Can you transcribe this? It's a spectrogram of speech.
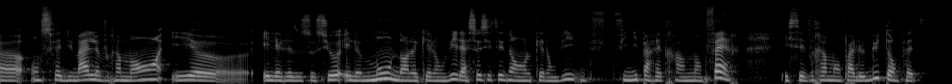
euh, on se fait du mal vraiment euh, et, les réseaux sociaux et le monde dans lequel on vit, la société dans laquelle on vit finit par être un enfer et c'est vraiment pas le but en fait.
